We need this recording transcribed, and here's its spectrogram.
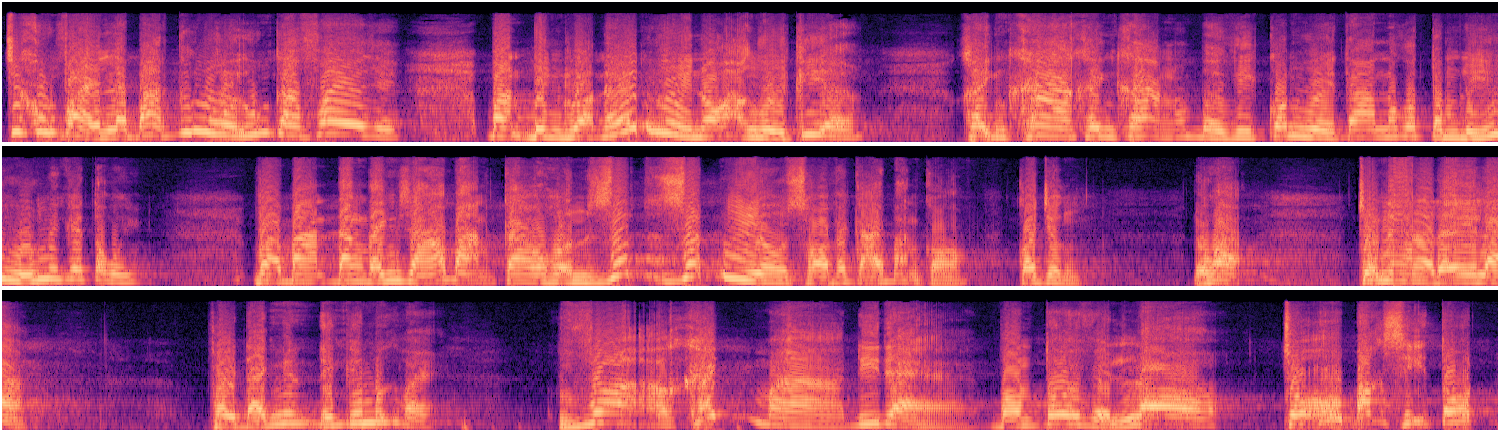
Chứ không phải là bạn cứ ngồi uống cà phê rồi bạn bình luận hết người nọ, người kia. Khanh kha, khanh khang bởi vì con người ta nó có tâm lý hướng đến cái tôi và bạn đang đánh giá bạn cao hơn rất rất nhiều so với cái bạn có. Coi chừng. Đúng không cho nên ở đây là phải đánh đến cái mức vậy. Vợ khách mà đi đẻ, bọn tôi phải lo chỗ bác sĩ tốt.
